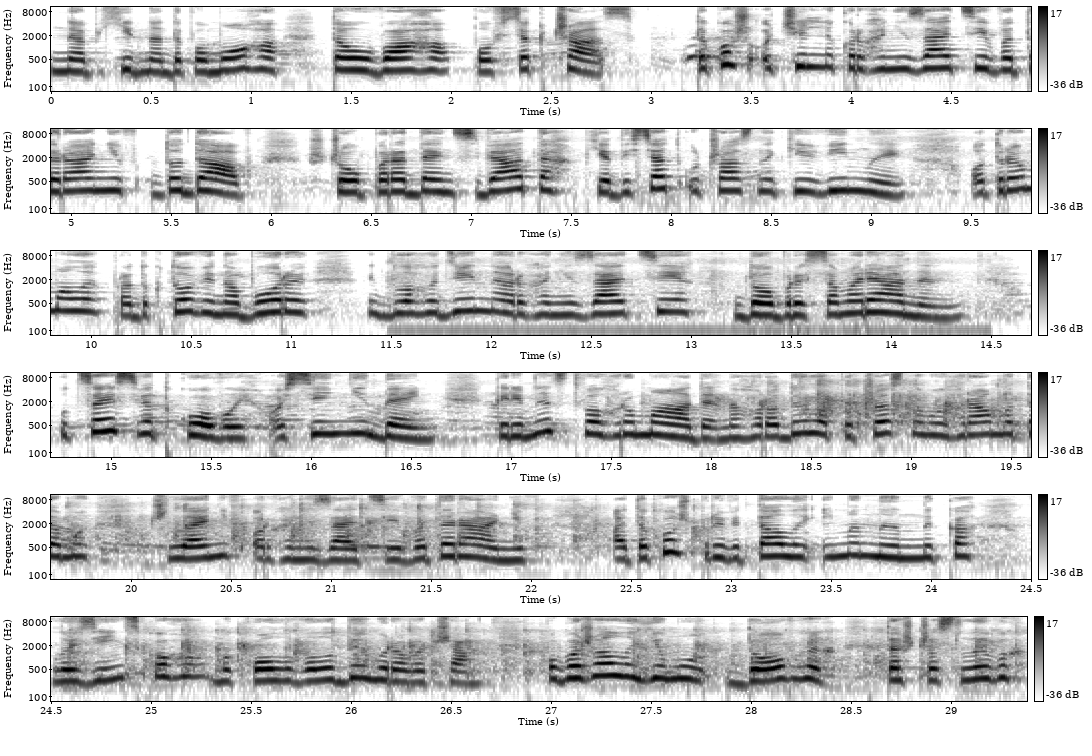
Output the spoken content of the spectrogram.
необхідна допомога та увага повсякчас. Також очільник організації ветеранів додав, що у переддень свята 50 учасників війни отримали продуктові набори від благодійної організації Добрий самарянин. У цей святковий осінній день керівництво громади нагородило почесними грамотами членів організації ветеранів, а також привітали іменинника Лозінського Миколу Володимировича, побажали йому довгих та щасливих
